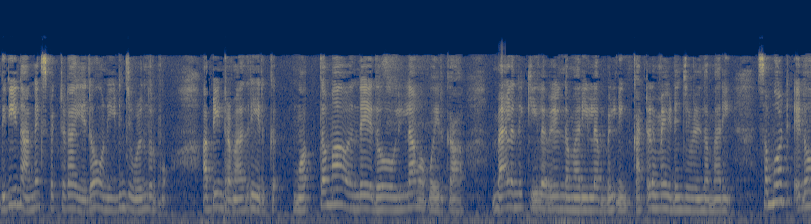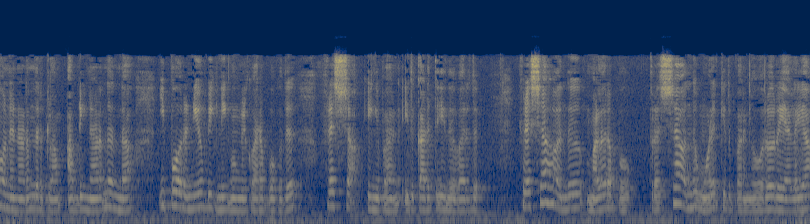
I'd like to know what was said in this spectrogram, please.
திடீர்னு அன்எக்ஸ்பெக்டடாக ஏதோ ஒன்று இடிஞ்சு விழுந்திருக்கும் அப்படின்ற மாதிரி இருக்குது மொத்தமாக வந்து ஏதோ இல்லாமல் போயிருக்கா? மேலேருந்து கீழே விழுந்த மாதிரி இல்லை பில்டிங் கட்டடமே இடிஞ்சு விழுந்த மாதிரி சம்வாட் ஏதோ ஒன்று நடந்திருக்கலாம். அப்படி நடந்திருந்தா இப்போ ஒரு நியூ பிகினிங் உங்களுக்கு வரப்போகுது. ஃப்ரெஷ்ஷாக இங்கே பாருங்கள் இதுக்கு அடுத்து இது வருது. ஃப்ரெஷ்ஷாக வந்து மலரப்போ ஃப்ரெஷ்ஷாக வந்து முளைக்குது பாருங்க. ஒரு ஒரு இலையா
